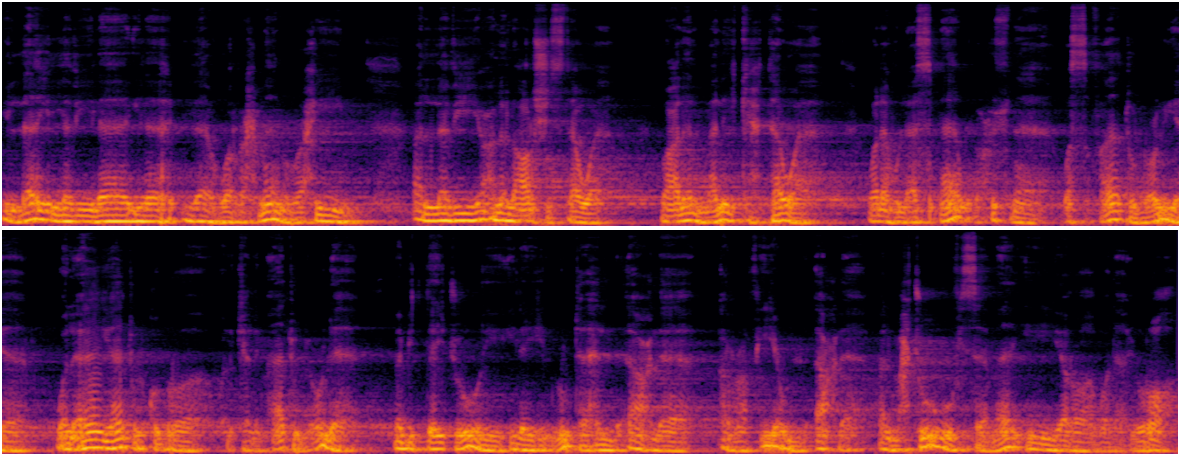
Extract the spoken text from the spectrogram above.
بالله الذي لا إله إلا هو الرحمن الرحيم الذي على العرش استوى وعلى الملك احتوى وله الأسماء الحسنى والصفات العليا والآيات الكبرى والكلمات العلى وبالديجور إليه المنتهى الأعلى الرفيع الأعلى المحجوب في السماء يرى ولا يرى.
